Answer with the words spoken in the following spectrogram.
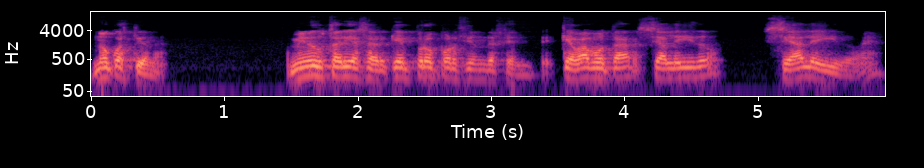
No cuestiona. A mí me gustaría saber qué proporción de gente que va a votar se ha leído, se ha leído, ¿eh?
